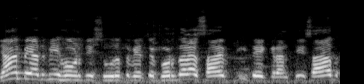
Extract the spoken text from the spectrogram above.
ਜਾਂ ਬੇਅਦਬੀ ਹੋਣ ਦੀ ਸੂਰਤ ਵਿੱਚ ਗੁਰਦੁਆਰਾ ਸਾਹਿਬ ਜੀ ਦੇ ਗ੍ਰੰਥੀ ਸਾਹਿਬ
